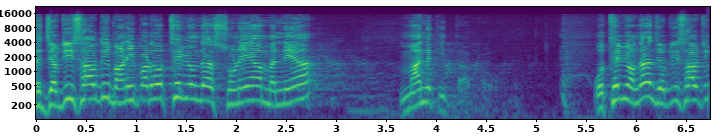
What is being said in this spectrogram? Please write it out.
ਤੇ ਜਪਜੀ ਸਾਹਿਬ ਦੀ ਬਾਣੀ ਪੜ੍ਹਦੇ ਉੱਥੇ ਵੀ ਹੁੰਦਾ, ਸੁਣਿਆ, ਮੰਨਿਆ, ਮਨ ਕੀਤਾ ਪਾਓ। ਉੱਥੇ ਵੀ ਆਉਂਦਾ ਨਾ ਜਪਜੀ ਸਾਹਿਬ 'ਚ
